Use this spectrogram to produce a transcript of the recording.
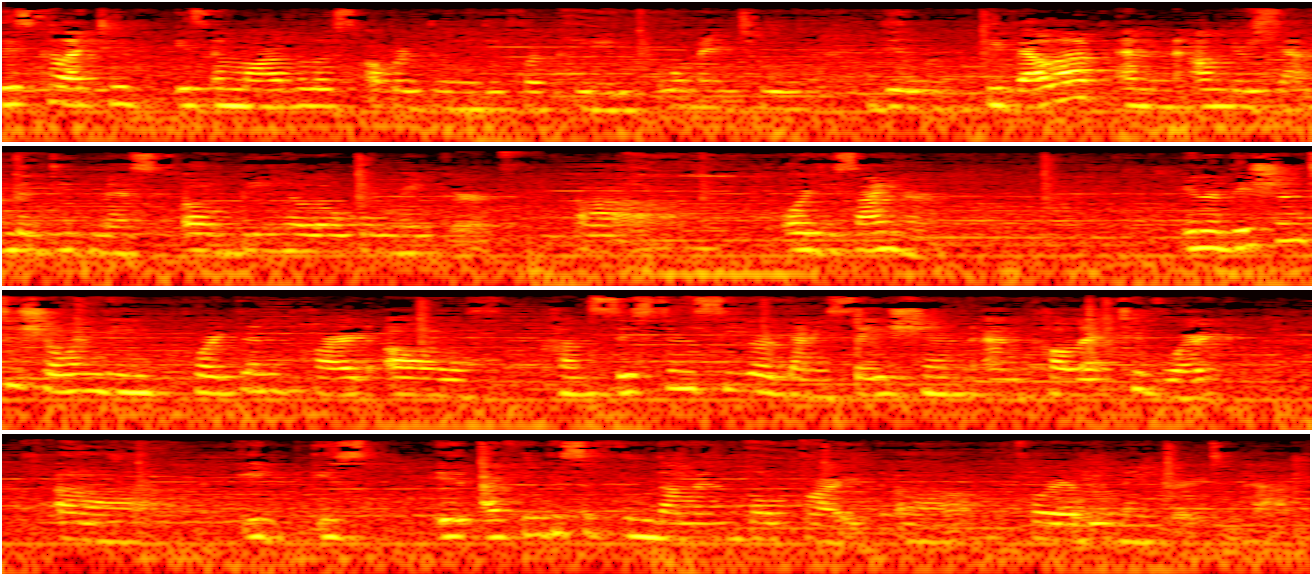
this collective is a marvelous opportunity for creative women to de- develop and understand the deepness of being a local maker uh, or designer. In addition to showing the important part of consistency, organization, and collective work, uh, it is, it, I think, is a fundamental part uh, for every maker to have.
